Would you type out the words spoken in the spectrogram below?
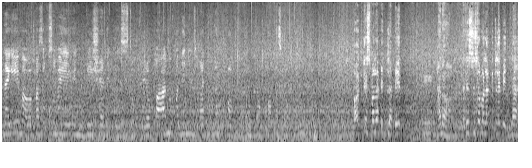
Nag-iiba, papasok sa may envision ni Cristo. Pero paano pa din yun sa kanila? Pag papasok. At least malapit-lapit. Ano? At least sa malapit-lapit na.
